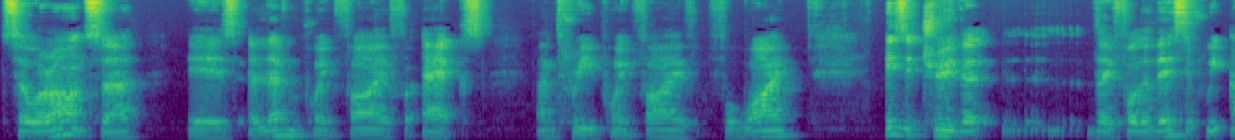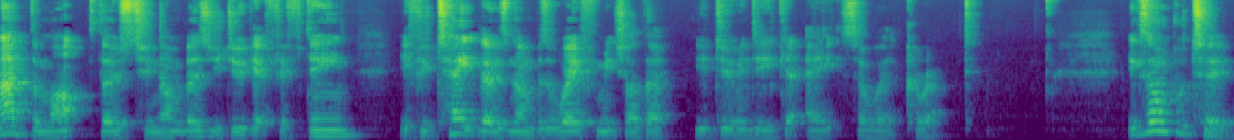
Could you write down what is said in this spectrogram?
So our answer is 11.5 for x and 3.5 for y. Is it true that they follow this? If we add them up, those two numbers, you do get 15. If you take those numbers away from each other, you do indeed get 8, so we're correct. Example 2.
